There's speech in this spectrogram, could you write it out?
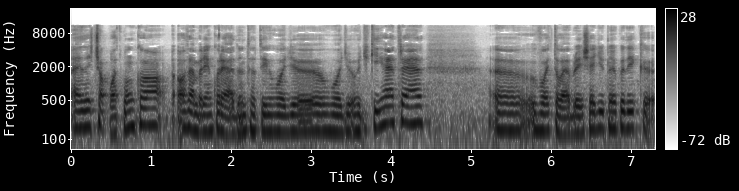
ez egy csapatmunka, az ember ilyenkor eldöntheti, hogy, hogy, hogy ki hátrál, vagy továbbra is együttműködik.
